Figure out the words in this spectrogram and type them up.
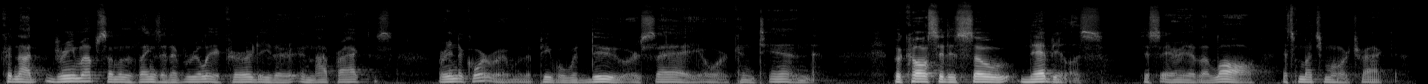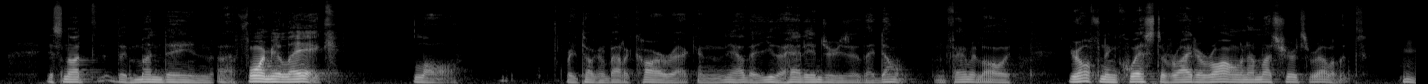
could not dream up some of the things that have really occurred either in my practice or in the courtroom that people would do or say or contend because it is so nebulous, this area of the law it's much more attractive. It's not the mundane, uh, formulaic law where you're talking about a car wreck and yeah, they either had injuries or they don't. In family law, you're often in quest of right or wrong, and I'm not sure it's relevant. Hmm.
